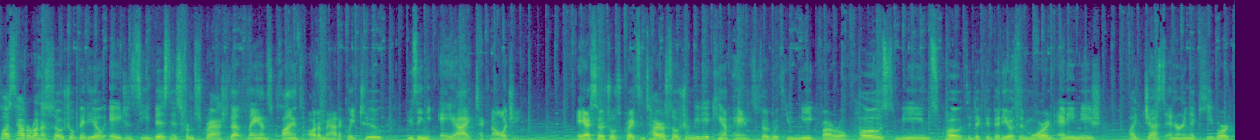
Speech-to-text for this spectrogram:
plus how to run a social video agency business from scratch that lands clients automatically too using AI technology. AI Socials creates entire social media campaigns filled with unique viral posts, memes, quotes, addictive videos, and more in any niche by just entering a keyword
